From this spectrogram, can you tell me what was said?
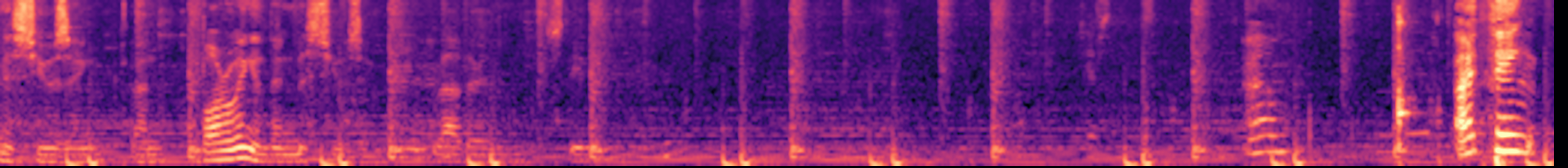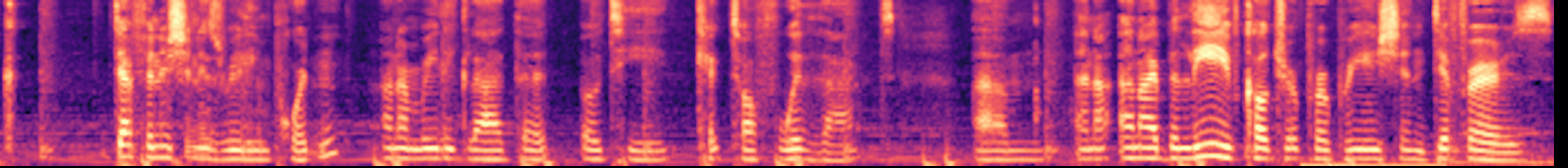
misusing and borrowing and then misusing rather than I think definition is really important, and I'm really glad that OT kicked off with that. Um, and, I, and I believe culture appropriation differs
